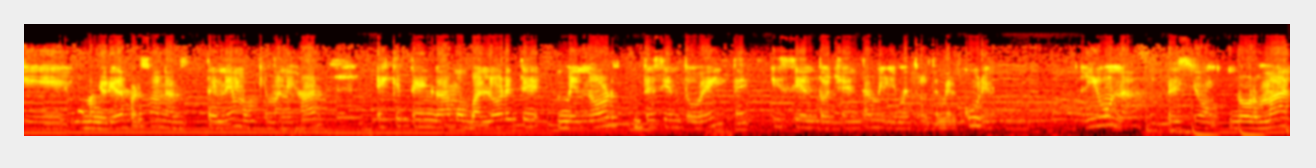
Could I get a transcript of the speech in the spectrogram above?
que la mayoría de personas tenemos que manejar es que tengamos valores de menor de 120 y 180 milímetros de mercurio y una presión normal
